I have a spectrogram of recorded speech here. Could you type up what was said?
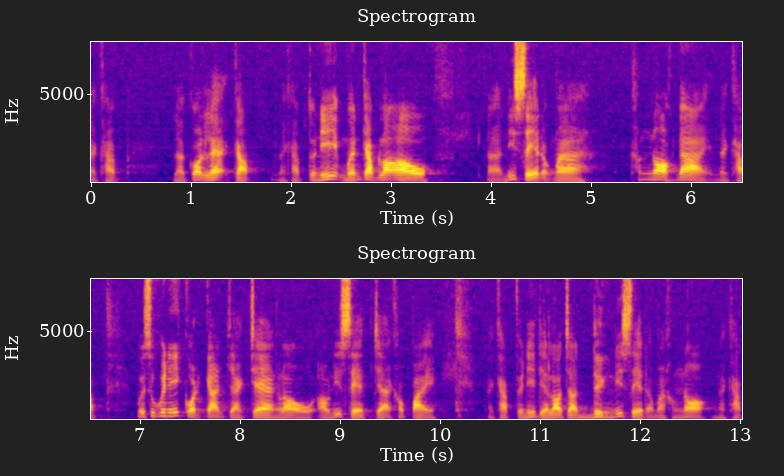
นะครับแล้วก็และกับนะครับตัวนี้เหมือนกับเราเอาอานิเศษออกมาข้างนอกได้นะครับเมื่อสักครู่นี้กฎการแจกแจงเราเอานิเศษแจกเข้าไป นะครับตัวนี้เดี๋ยวเราจะดึงนิเศษออกมาข้างนอกนะครับ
